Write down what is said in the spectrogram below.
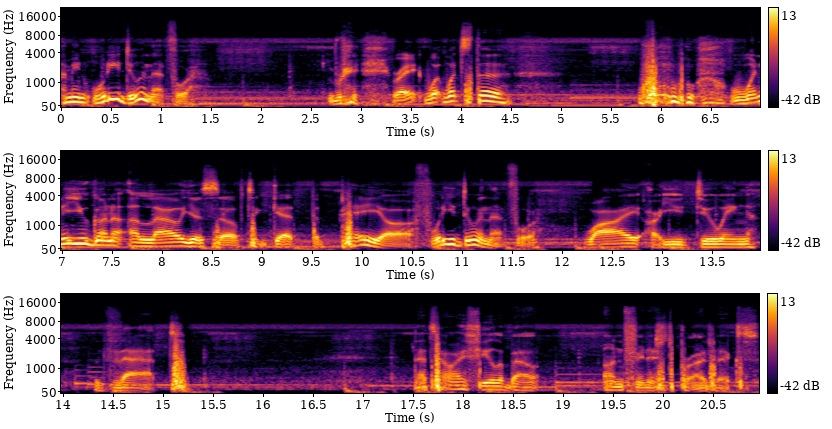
I mean, what are you doing that for? right? What, what's the, when are you going to allow yourself to get the payoff? What are you doing that for? Why are you doing that? That's how I feel about unfinished projects.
